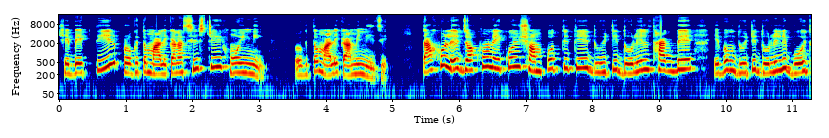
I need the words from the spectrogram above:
সে ব্যক্তির প্রকৃত মালিকানা সৃষ্টি হয়নি। প্রকৃত মালিক আমি নিজে। তাহলে যখন একই সম্পত্তিতে দুইটি দলিল থাকবে এবং দুইটি দলিলই বৈধ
